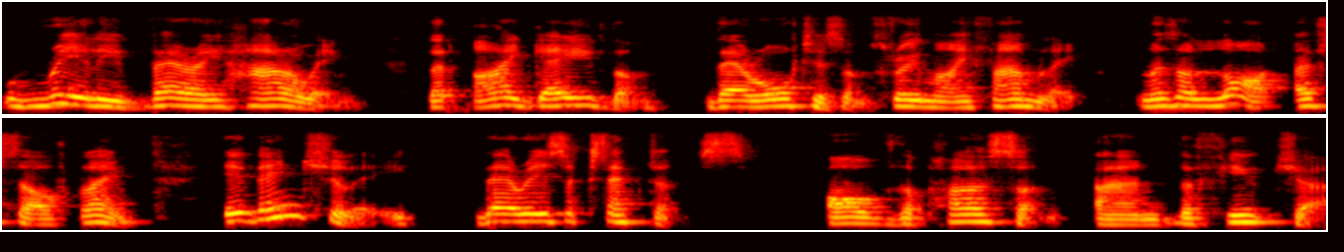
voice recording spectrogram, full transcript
really very harrowing that I gave them their autism through my family. There's a lot of self blame. Eventually, there is acceptance of the person and the future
